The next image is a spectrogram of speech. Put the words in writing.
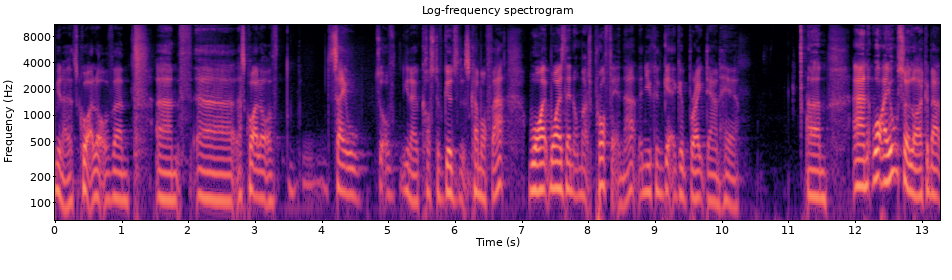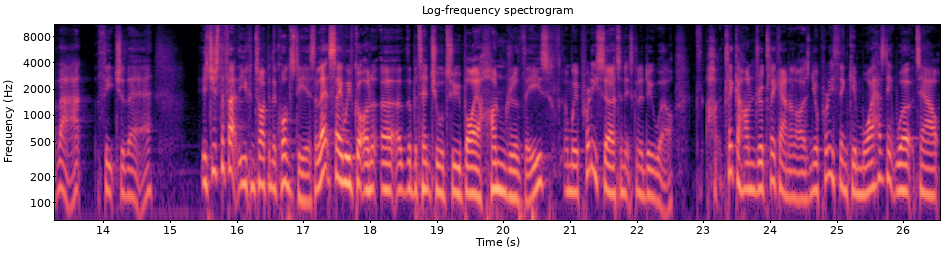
you know it's quite a lot of um, um, uh, that's quite a lot of sale sort of you know cost of goods that's come off that why why is there not much profit in that then you can get a good breakdown here um, and what I also like about that feature there is just the fact that you can type in the quantity here. So let's say we've got an, uh, uh the potential to buy a hundred of these, and we're pretty certain it's going to do well. Click a hundred, click analyze, and you're probably thinking, why hasn't it worked out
